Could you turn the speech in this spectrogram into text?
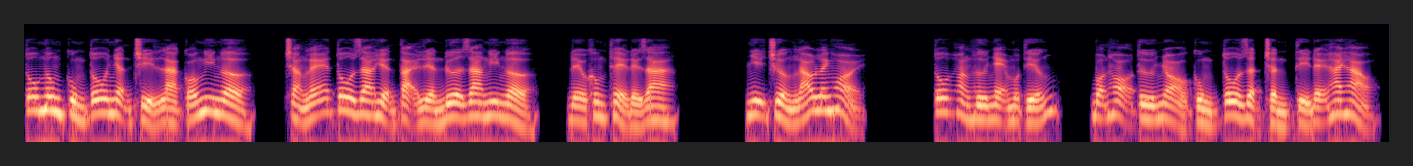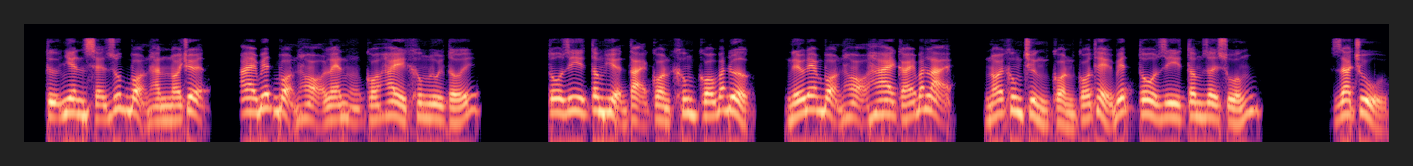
Tô mông cùng tô nhận chỉ là có nghi ngờ, chẳng lẽ tô ra hiện tại liền đưa ra nghi ngờ, đều không thể để ra. Nhị trưởng lão lánh hỏi. Tô Hoàng hừ nhẹ một tiếng, bọn họ từ nhỏ cùng Tô giật trần tỷ đệ hai hảo, tự nhiên sẽ giúp bọn hắn nói chuyện, ai biết bọn họ lén có hay không lui tới. Tô Di Tâm hiện tại còn không có bắt được, nếu đem bọn họ hai cái bắt lại, nói không chừng còn có thể biết Tô Di Tâm rơi xuống. Gia chủ,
